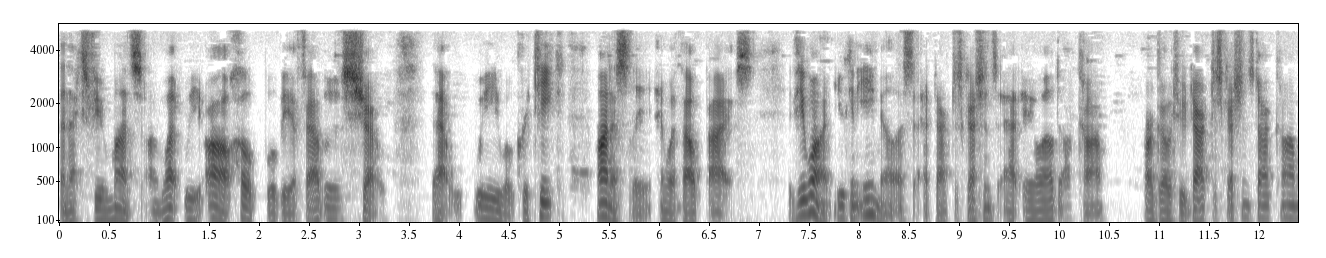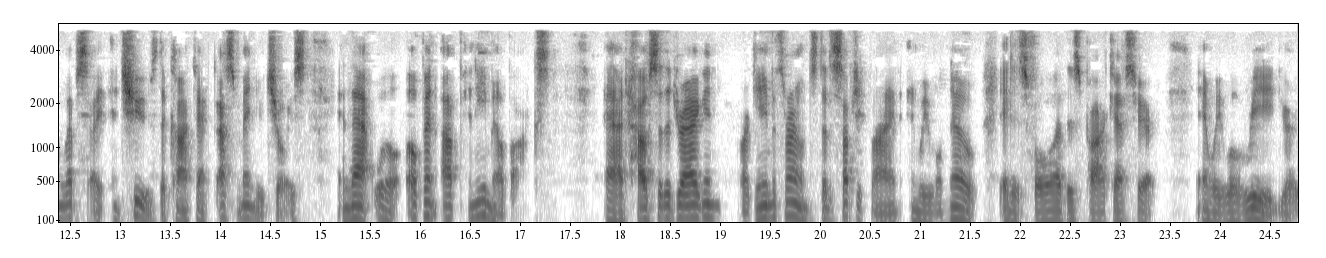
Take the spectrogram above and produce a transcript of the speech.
the next few months on what we all hope will be a fabulous show that we will critique honestly and without bias. If you want, you can email us at darkdiscussions at AOL.com or go to darkdiscussions.com website and choose the Contact Us menu choice, and that will open up an email box. Add House of the Dragon or Game of Thrones to the subject line, and we will know it is for this podcast here, and we will read your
